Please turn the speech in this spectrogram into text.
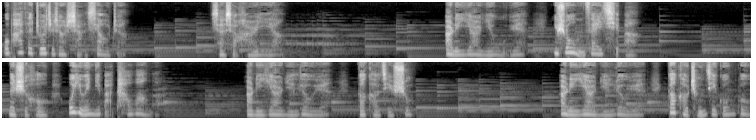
我趴在桌子上傻笑着，像小孩一样。”二零一二年五月，你说我们在一起吧。那时候，我以为你把他忘了。二零一二年六月，高考结束。二零一二年六月，高考成绩公布。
